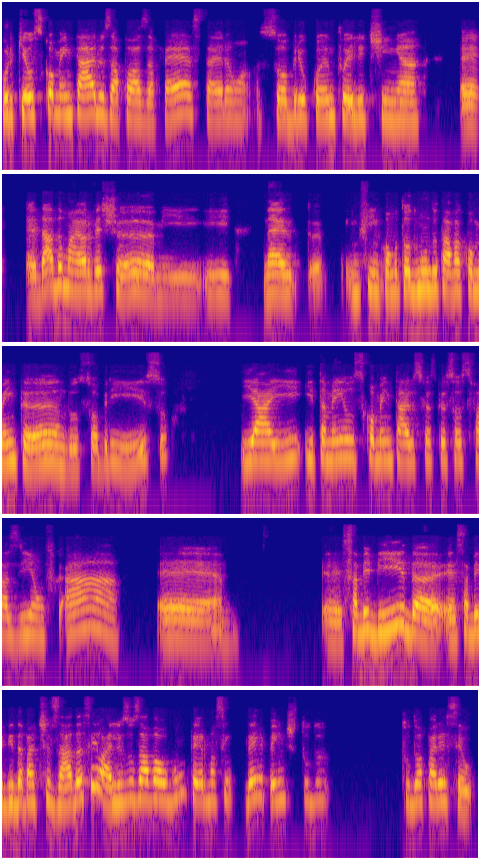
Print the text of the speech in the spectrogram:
Porque os comentários após a festa eram sobre o quanto ele tinha é, dado maior vexame e, e né, enfim, como todo mundo estava comentando sobre isso. E aí, e também os comentários que as pessoas faziam, ah, é, essa bebida, essa bebida batizada, sei lá, eles usavam algum termo assim, de repente tudo tudo apareceu.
